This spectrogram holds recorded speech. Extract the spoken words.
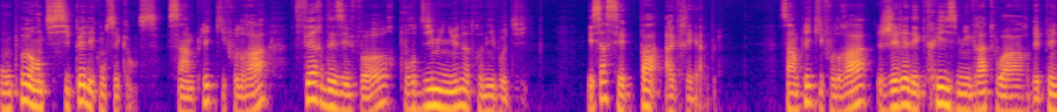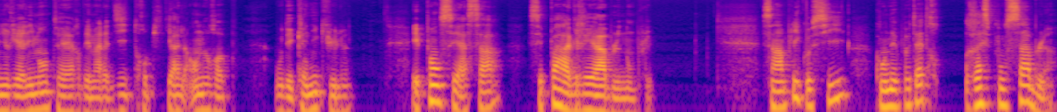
on peut anticiper les conséquences. Ça implique qu'il faudra faire des efforts pour diminuer notre niveau de vie. Et ça, c'est pas agréable. Ça implique qu'il faudra gérer des crises migratoires, des pénuries alimentaires, des maladies tropicales en Europe, ou des canicules. Et penser à ça, c'est pas agréable non plus. Ça implique aussi qu'on est peut-être responsable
